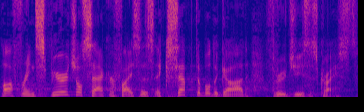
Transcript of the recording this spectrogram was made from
offering spiritual sacrifices acceptable to God through Jesus Christ.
